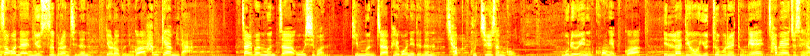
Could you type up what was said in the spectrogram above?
신성원의 뉴스 브런치는 여러분과 함께합니다. 짧은 문자 50원, 긴 문자 100원이 드는 샵 9730. 무료인 콩 앱과 일라디오 유튜브를 통해 참여해주세요.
